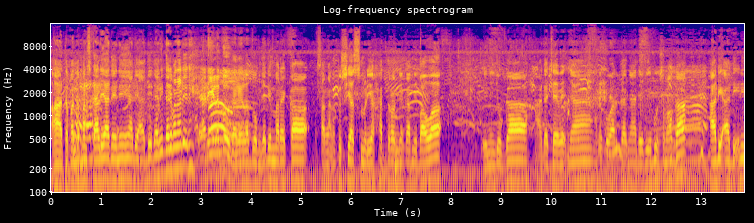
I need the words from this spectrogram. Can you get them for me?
Ah, teman-teman sekalian ini adik-adik dari dari mana adik nih? Dari Lebung. Dari Lebung. Jadi mereka sangat antusias melihat drone yang kami bawa. Ini juga ada ceweknya, ada keluarganya, ada ibu. Semoga adik-adik ini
